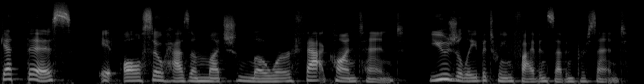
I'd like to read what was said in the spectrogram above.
get this, it also has a much lower fat content, usually between 5 and 7%.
